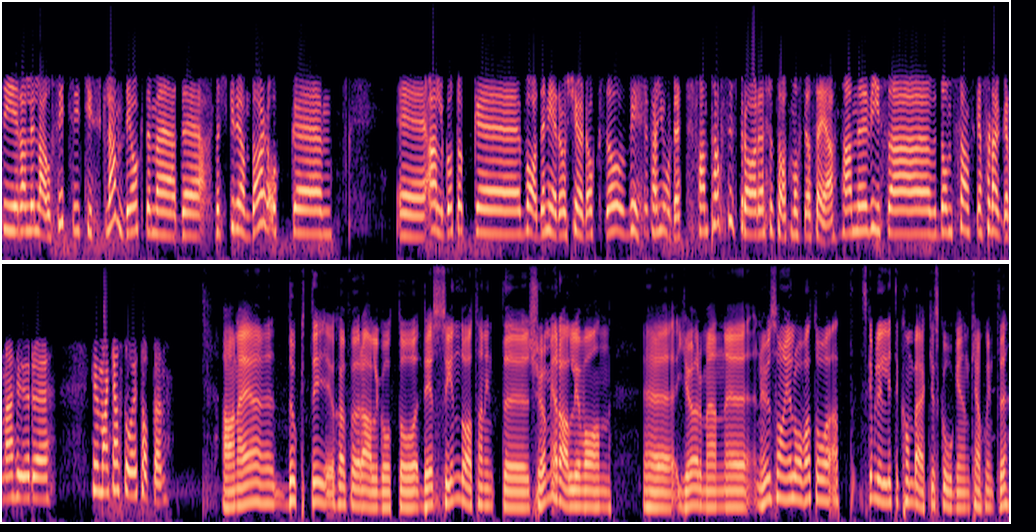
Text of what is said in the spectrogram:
i Rally Lausitz i Tyskland. Vi åkte med eh, Anders Gröndahl och eh, eh, Algot och eh, var där nere och körde också. Vilket han gjorde ett fantastiskt bra resultat måste jag säga. Han eh, visade de svenska flaggorna hur, hur man kan stå i toppen. Ja, han är duktig chaufför Algot och det är synd då att han inte kör mer rally vad han Eh, gör, men eh, nu så har han ju lovat då att det ska bli lite comeback i skogen, kanske inte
